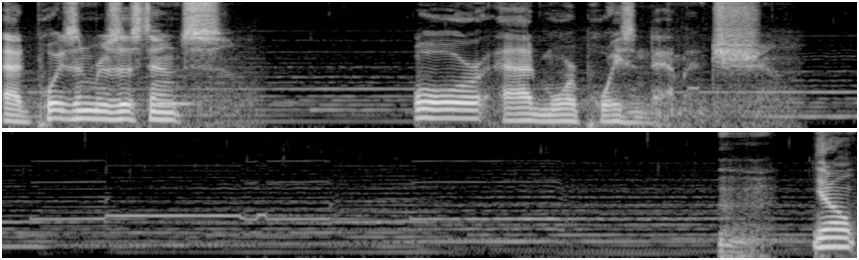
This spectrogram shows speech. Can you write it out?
add poison resistance, or add more poison damage. Hmm. You know,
